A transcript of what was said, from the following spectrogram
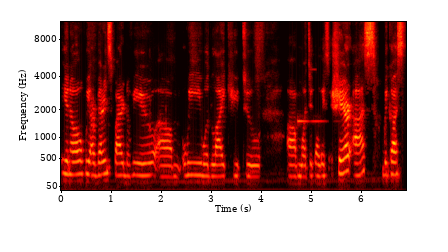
you know we are very inspired of you. Um, we would like you to um, what you call this share us because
